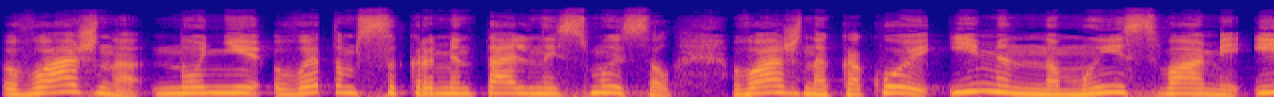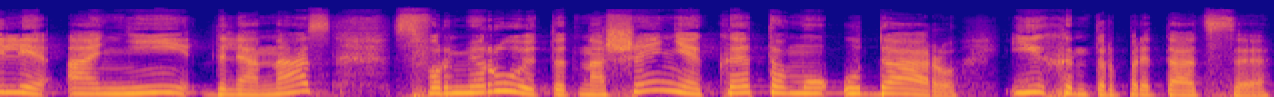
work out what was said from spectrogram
важно, но не в этом сакраментальный смысл. Важно, какое именно мы с вами или они для нас сформируют отношение к этому удару. Их интерпретация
